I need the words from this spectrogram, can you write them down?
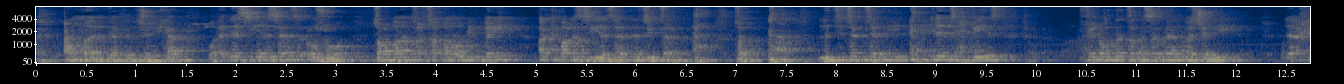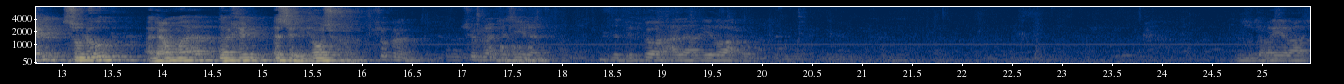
عمال داخل الشركة وأن سياسات الأجور تعتبر من بين أكبر السياسات التي التي تنتمي إلى التحفيز في نقطة رأس المال البشري داخل سلوك العمال داخل الشركة. وشكرا. شكرا. شكرا جزيلا للدكتور على إيضاحه. المتغيرات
